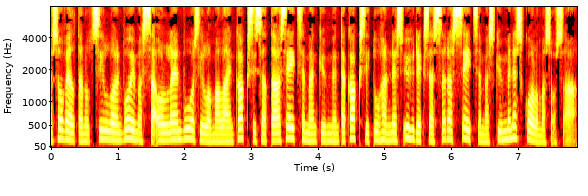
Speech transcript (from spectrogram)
soveltanut silloin voimassa olleen vuosilomalain 272 973 osaa.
